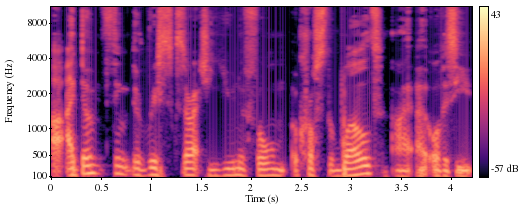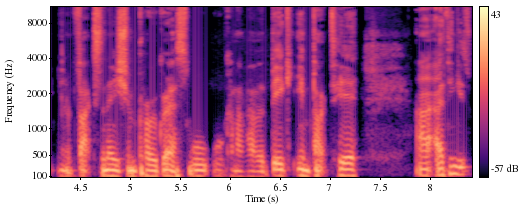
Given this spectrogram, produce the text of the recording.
I don't think the risks are actually uniform across the world. I, I obviously, you know, vaccination progress will, will kind of have a big impact here. Uh, I think it's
